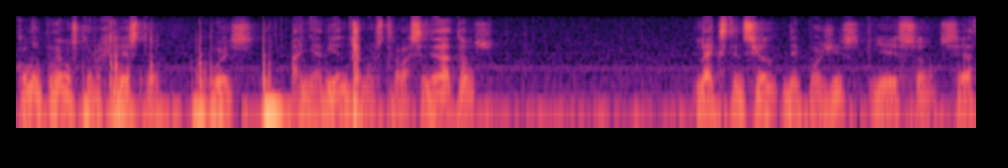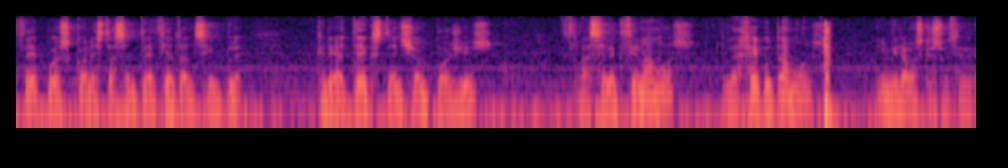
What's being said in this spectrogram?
¿Cómo podemos corregir esto? Pues añadiendo a nuestra base de datos la extensión de POSIX y eso se hace pues con esta sentencia tan simple. Create extension POSIX la seleccionamos, la ejecutamos y miramos qué sucede.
